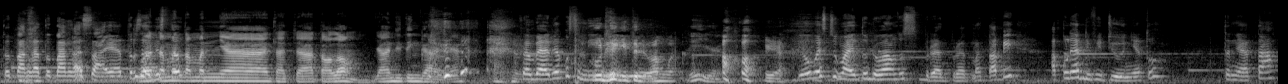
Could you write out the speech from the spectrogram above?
tetangga-tetangga saya terus Buat habis itu teman-temannya Caca, tolong jangan ditinggal ya. sampai akhirnya aku sendiri Udah gitu doang, Pak. iya. Oh iya. ya wes cuma itu doang terus berat-berat mas tapi aku lihat di videonya tuh ternyata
